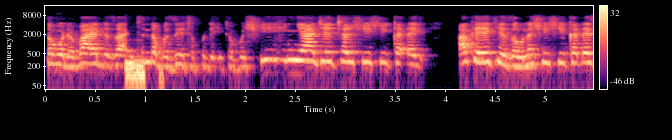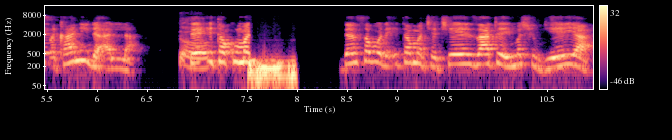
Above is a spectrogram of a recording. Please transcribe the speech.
Saboda ba yadda za a tunda ba zai tafi da ita ba. Shi in ya je can shi shi kadai haka yake zaune shi shi kadai tsakani da Allah. Sai ita kuma dan saboda ita mace ce za ta yi mashi biyayya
